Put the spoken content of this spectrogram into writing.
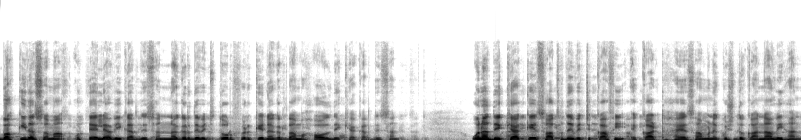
ਬਾਕੀ ਦਾ ਸਮਾਂ ਉਹ ਟੈਲਿਆ ਵੀ ਕਰਦੇ ਸਨ, ਨਗਰ ਦੇ ਵਿੱਚ ਤੁਰ ਫਿਰ ਕੇ ਨਗਰ ਦਾ ਮਾਹੌਲ ਦੇਖਿਆ ਕਰਦੇ ਸਨ। ਉਹਨਾਂ ਦੇਖਿਆ ਕਿ ਸੱਥ ਦੇ ਵਿੱਚ ਕਾਫੀ ਇਕੱਠ ਹੈ, ਸਾਹਮਣੇ ਕੁਝ ਦੁਕਾਨਾਂ ਵੀ ਹਨ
